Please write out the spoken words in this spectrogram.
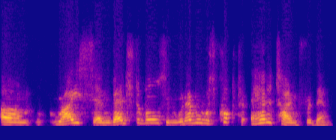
um, rice and vegetables and whatever was cooked ahead of time for them.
